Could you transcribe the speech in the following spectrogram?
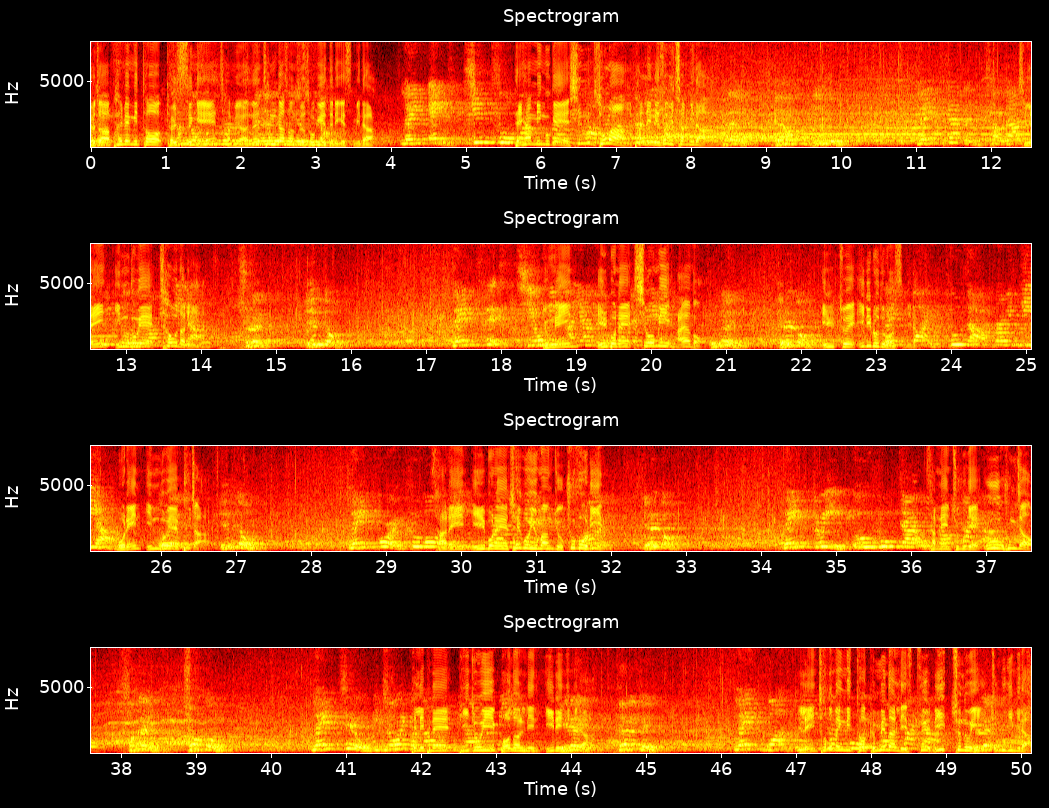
여자 800m 결승에 참여하는 참가 선수 소개해드리겠습니다. 대한민국의 신소망 8레인에서 위치합니다. 7레인 인도의 차우다리 6레인 일본의 시오미 아야노 1조에 1위로 들어왔습니다. 5레인 인도의 푸자 4레인 일본의 최고 유망주 쿠보린 3레인 중국의 우흥자오 필리핀의 비조이 버널린 2레인입니다. 1레인 1500m 금메달리스트 리춘우이 중국입니다.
